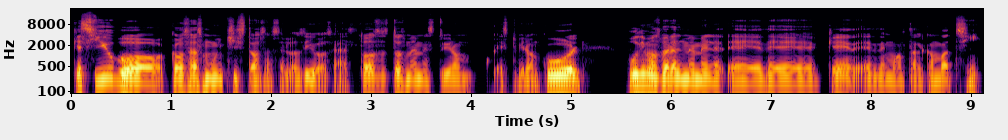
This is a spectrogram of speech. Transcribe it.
Que sí hubo cosas muy chistosas, se los digo, o sea, todos estos memes estuvieron, estuvieron cool. Pudimos ver el meme eh, de, ¿qué? De, Mortal Kombat, sí,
